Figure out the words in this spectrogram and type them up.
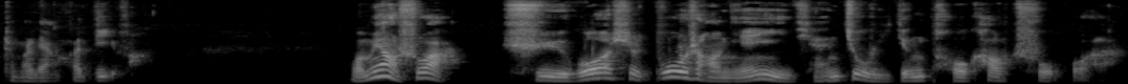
这么两个地方。我们要说啊，许国是多少年以前就已经投靠楚国了，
